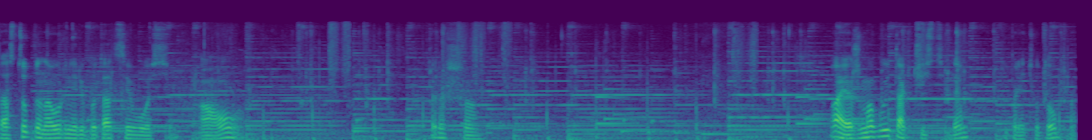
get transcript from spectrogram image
Доступно на уровне репутации 8. Ау. Хорошо. А, я же могу и так чистить, да? Блять, удобно.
